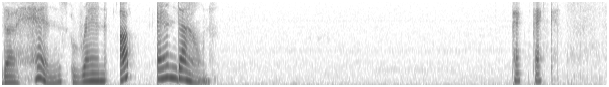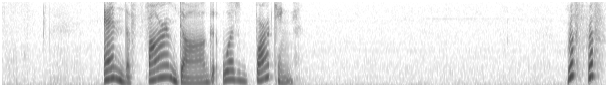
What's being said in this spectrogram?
The hens ran up and down. Peck, peck. And the farm dog was barking. Ruff, ruff.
